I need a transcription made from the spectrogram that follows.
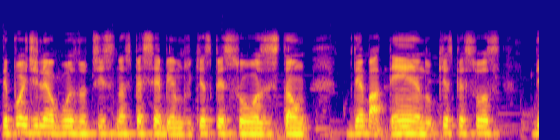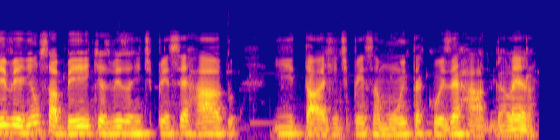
Depois de ler algumas notícias, nós percebemos o que as pessoas estão debatendo, o que as pessoas deveriam saber, que às vezes a gente pensa errado. E tá, a gente pensa muita coisa errada, galera.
